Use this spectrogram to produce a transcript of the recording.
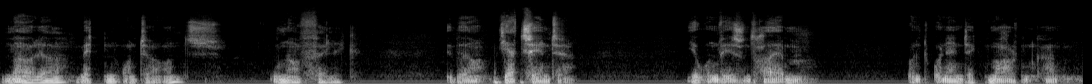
Mörder mitten unter uns unauffällig über Jahrzehnte ihr Unwesen treiben und unentdeckt morden können.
